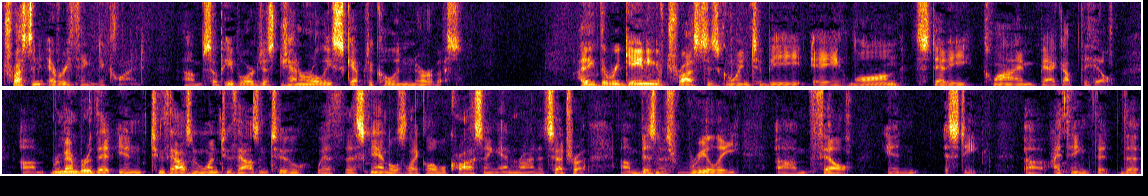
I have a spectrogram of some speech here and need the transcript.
Trust in everything declined. Um, so people are just generally skeptical and nervous. I think the regaining of trust is going to be a long, steady climb back up the hill. Um, remember that in 2001, 2002, with the scandals like Global Crossing, Enron, et cetera, um, business really um, fell in esteem. Uh, I think that the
